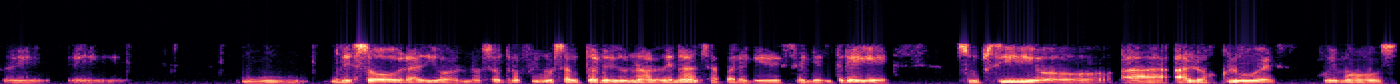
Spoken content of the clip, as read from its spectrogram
de sobra, digo, nosotros fuimos autores de una ordenanza para que se le entregue subsidio a, a los clubes, fuimos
